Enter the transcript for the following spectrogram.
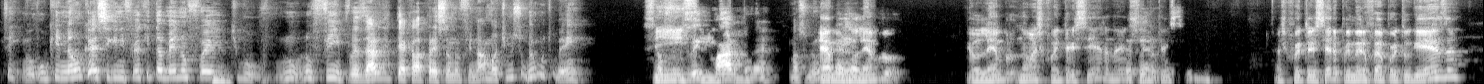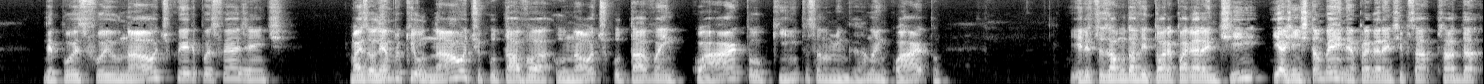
Sim, o que não quer significa que também não foi, tipo, no, no, fim, apesar de ter aquela pressão no final, meu time subiu muito bem. Sim, não subiu sim, em quarto, sim. né? Mas subiu é, mas bem. eu lembro, eu lembro, não, acho que foi terceira, né? Terceira? Acho que foi terceira. Primeiro foi a portuguesa, depois foi o Náutico e depois foi a gente. Mas eu lembro que o Náutico tava, o Náutico tava em quarto ou quinto, se eu não me engano, em quarto. E eles precisavam da vitória para garantir, e a gente também, né? Para garantir, precisava, precisava da,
